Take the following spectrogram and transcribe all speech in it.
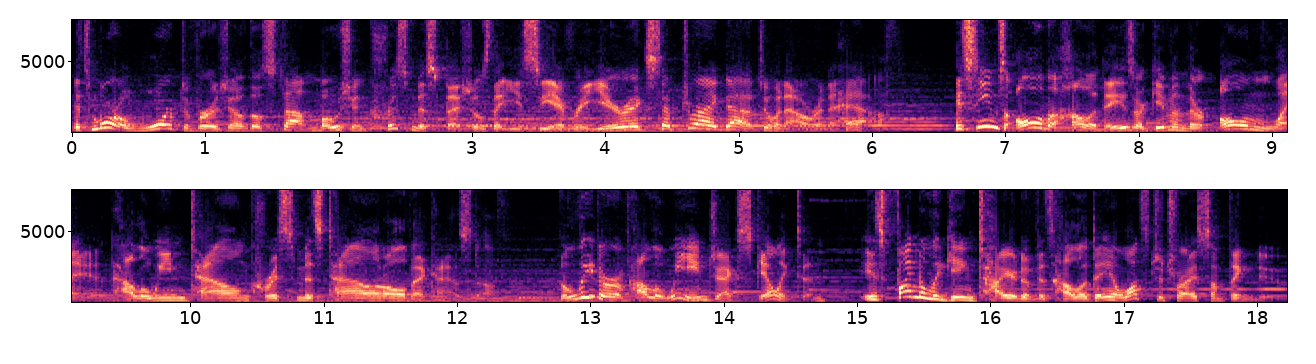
It's more a warped version of those stop motion Christmas specials that you see every year, except dragged out to an hour and a half. It seems all the holidays are given their own land Halloween Town, Christmas Town, all that kind of stuff. The leader of Halloween, Jack Skellington, is finally getting tired of his holiday and wants to try something new.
